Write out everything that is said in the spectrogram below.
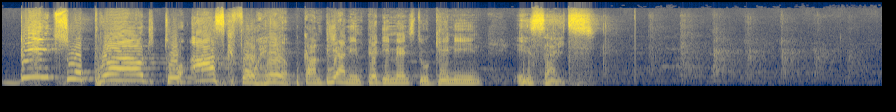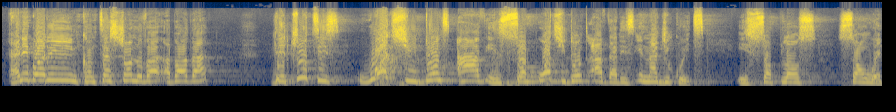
Being too proud to ask for help can be an impediment to gaining insights. Anybody in contention over, about that? The truth is, what you don't have in sup- what you don't have that is inadequate is surplus somewhere.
